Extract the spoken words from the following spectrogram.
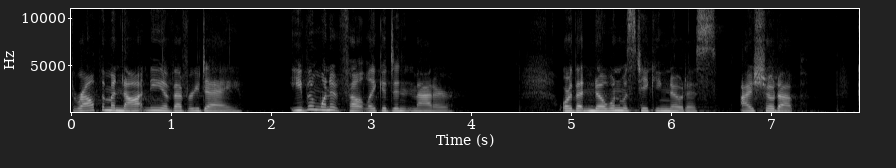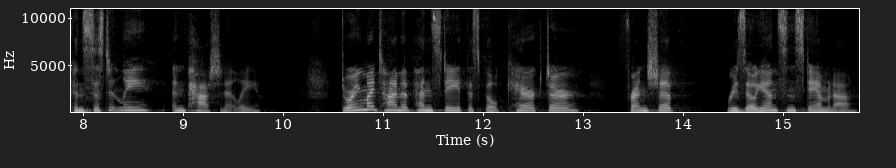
throughout the monotony of every day, even when it felt like it didn't matter or that no one was taking notice. I showed up consistently and passionately. During my time at Penn State, this built character, friendship, resilience, and stamina,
